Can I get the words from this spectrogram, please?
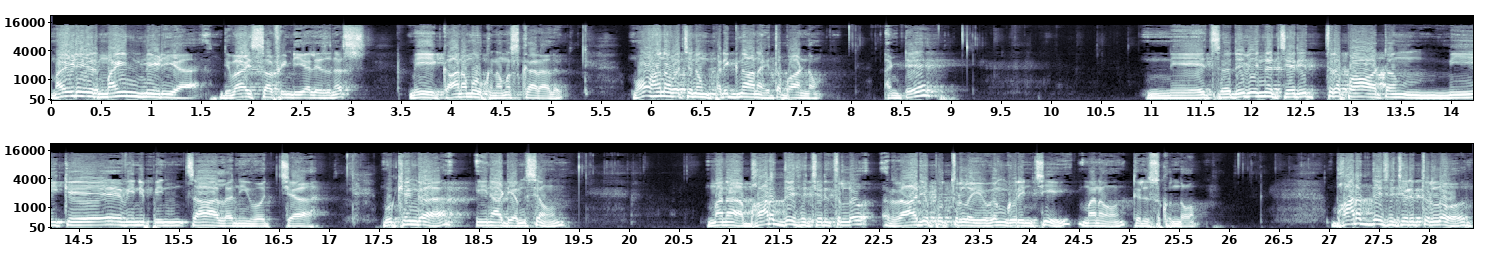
My dear mind media the voice of India listeners మీ కానమోకు నమస్కారాలు. మోహనవచనం పరిజ్ఞాన హితపాండం. అంటే నే చదివిన చరిత్ర పాఠం మీకే వినిపించాలని వచ్చా. ముఖ్యంగా ఈనాటి అంశం మన భారతదేశ చరిత్రలో రాజపుత్రుల యుగం గురించి మనం తెలుసుకుందాం. భారతదేశ చరిత్రలో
